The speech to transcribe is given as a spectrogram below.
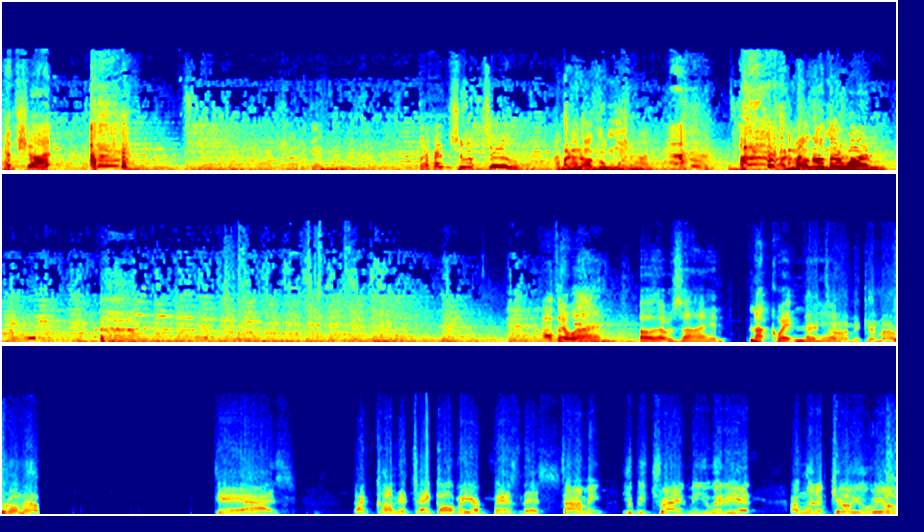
Headshot. headshot again. The headshot too. Another one. headshot. Another, Another one. one. Another one. Oh, that was Zion. Not quite in the Hey, head. Tommy, can my room have... Diaz! I've come to take over your business! Tommy, you betrayed me, you idiot! I'm gonna kill you real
